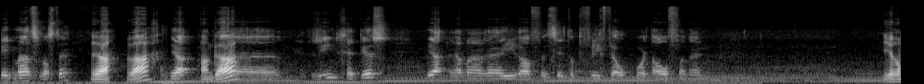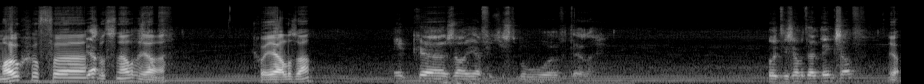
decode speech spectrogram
Reanimatie was het hè? Ja, waar? Ja. Hangar? Eh, even zien, GPS. Ja, ga maar eh, hieraf. Het zit op het vliegveld, Port Alpha. En... Hier omhoog of eh, Ja, wat sneller? Ja. Gooi jij alles aan? Ik eh, zal je eventjes de boel eh, vertellen. Goed, je zo meteen linksaf? Ja.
